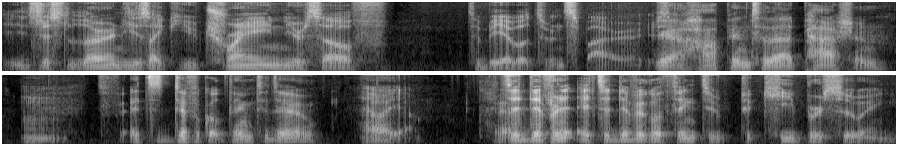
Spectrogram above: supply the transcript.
he's just learned. He's like you train yourself to be able to inspire. Yeah, hop into that passion. Mm. It's a difficult thing to do. Hell yeah. It's a different it's a difficult thing to to keep pursuing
